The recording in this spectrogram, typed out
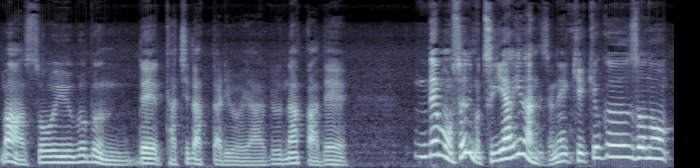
まあそういう部分で立ちだったりをやる中ででもそれでも継ぎはぎなんですよね。結局その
